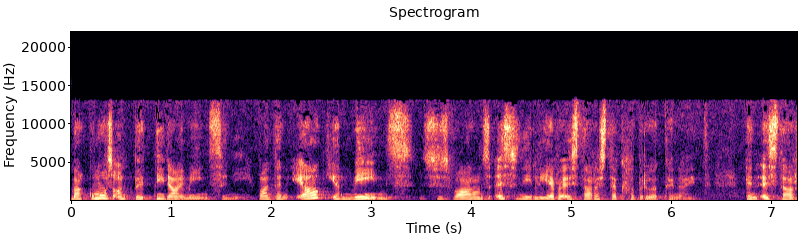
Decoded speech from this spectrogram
Maar kom ons aanbid nie daai mense nie, want in elkeen mens, soos waar ons is in die lewe, is daar 'n stuk gebrokenheid. En is daar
